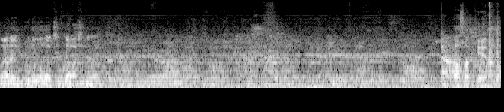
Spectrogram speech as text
나는 고등어가 진짜 맛있는 것 같아. 다섯 개 하나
